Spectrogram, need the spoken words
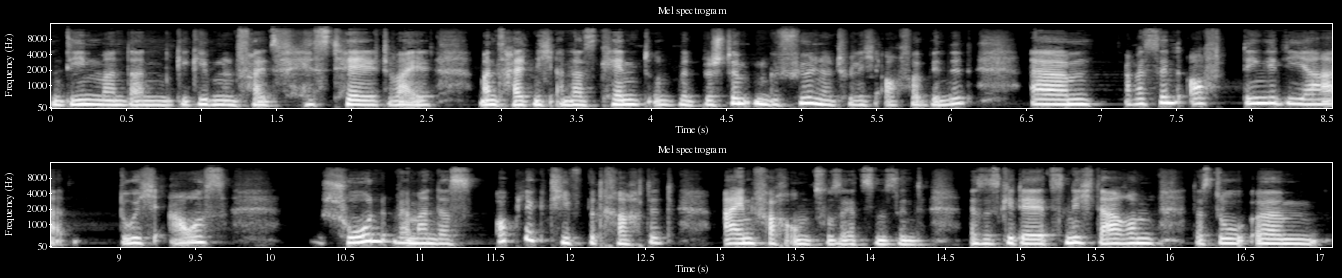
an denen man dann gegebenenfalls festhält, weil man es halt nicht anders kennt und mit bestimmten Gefühlen natürlich auch verbindet. Ähm, aber es sind oft Dinge, die ja durchaus schon, wenn man das objektiv betrachtet, einfach umzusetzen sind. Also es geht ja jetzt nicht darum, dass du ähm,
